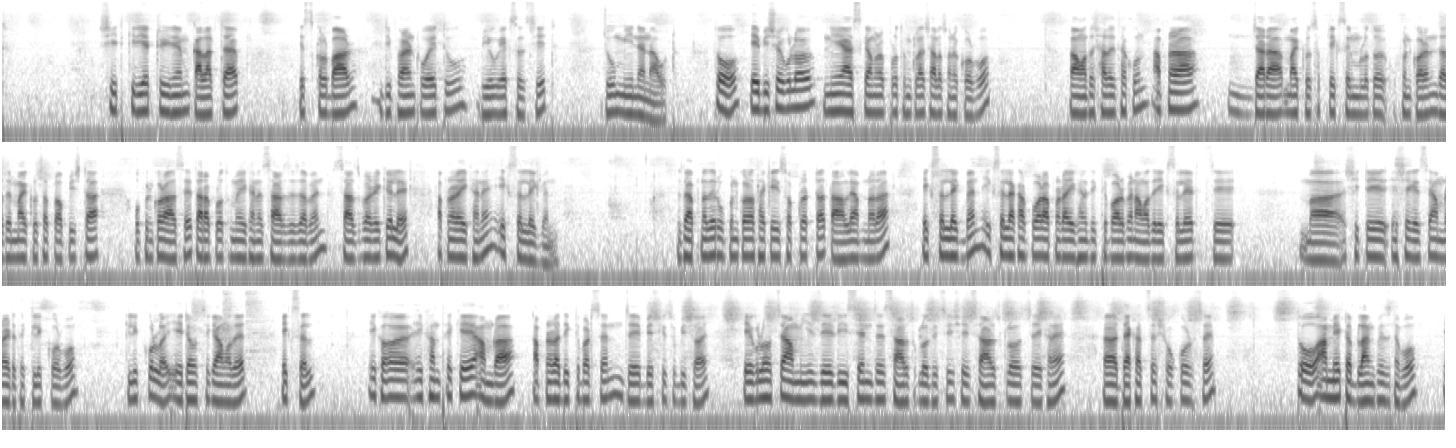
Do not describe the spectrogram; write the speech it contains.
sheet create rename colour tab scroll bar different way to view Excel sheet zoom in and out তো এই বিষয়গুলো নিয়ে আজকে আমরা প্রথম ক্লাসে আলোচনা করব। তো আমাদের সাথে থাকুন। আপনারা যারা মাইক্রোসফট এক্সেল মূলত ওপেন করেন, যাদের মাইক্রোসফট অফিসটা ওপেন করা আছে, তারা প্রথমে এখানে সার্চে যাবেন। সার্চ বারে গেলে আপনারা এখানে এক্সেল লিখবেন। যদি আপনাদের ওপেন করা থাকে এই সফটওয়্যারটা তাহলে আপনারা এক্সেল লিখবেন। এক্সেল লেখার পর আপনারা এখানে দেখতে পারবেন আমাদের এক্সেলের যে শিটে এসে গেছে, আমরা এটাতে ক্লিক করব। ক্লিক করলে এটা হচ্ছে কি আমাদের এক্সেল এখান থেকে আমরা আপনারা দেখতে পাচ্ছেন যে বেশ কিছু বিষয়। এগুলো হচ্ছে আমি যে রিসেন্ট যে সার্চগুলো দিচ্ছি, সেই সার্চগুলো হচ্ছে এখানে দেখাচ্ছে শো করছে। তো আমি একটা ব্ল্যাঙ্ক পেজ নেব।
